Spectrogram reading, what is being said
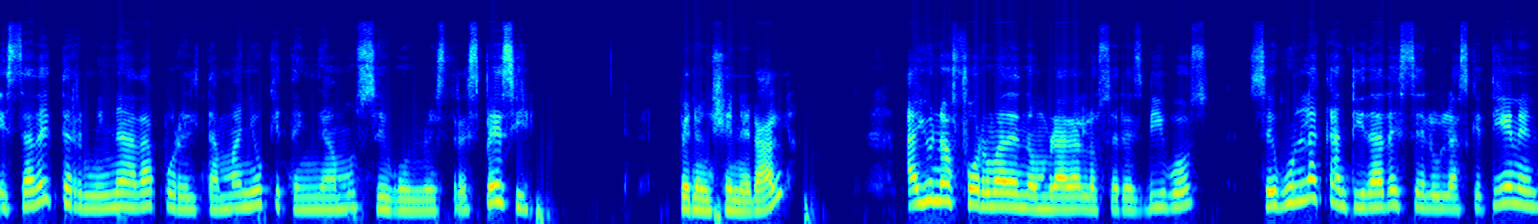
está determinada por el tamaño que tengamos según nuestra especie. Pero en general, hay una forma de nombrar a los seres vivos según la cantidad de células que tienen.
